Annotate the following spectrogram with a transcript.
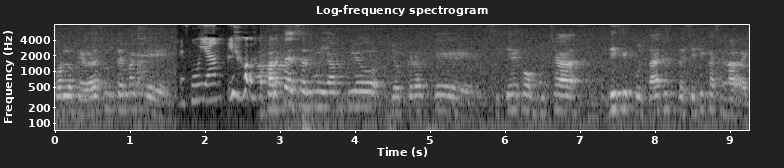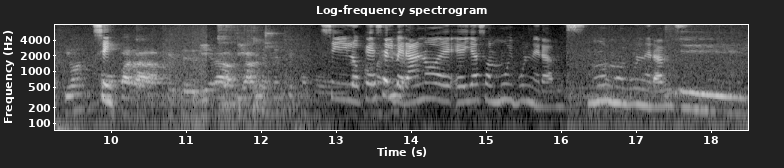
por lo que veo es un tema que... Es muy amplio. Aparte de ser muy amplio, yo creo que sí tiene como muchas dificultades específicas en la región sí. para que se diera viablemente como... Sí, lo que es el verano, e, ellas son muy vulnerables, muy, muy vulnerables. Y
